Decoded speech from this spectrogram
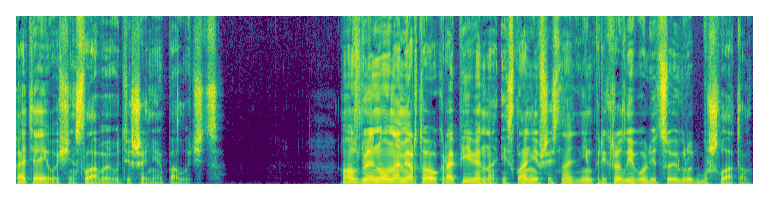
Хотя и очень слабое утешение получится. Он взглянул на мертвого Крапивина и, склонившись над ним, прикрыл его лицо и грудь бушлатом,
